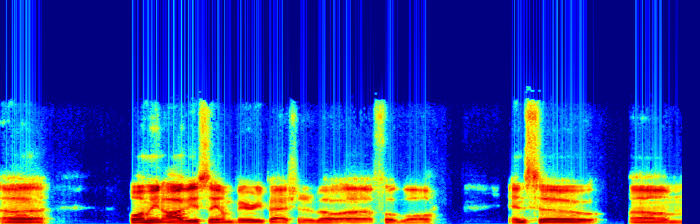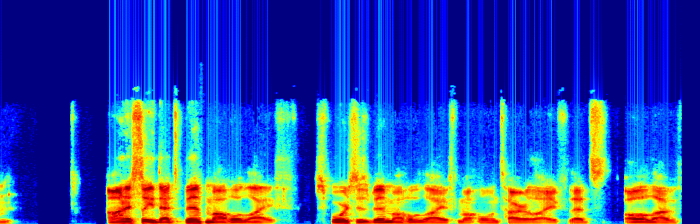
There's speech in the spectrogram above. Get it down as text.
Uh well, I mean, obviously I'm very passionate about uh football. And so um honestly that's been my whole life. Sports has been my whole life, my whole entire life. That's all I've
